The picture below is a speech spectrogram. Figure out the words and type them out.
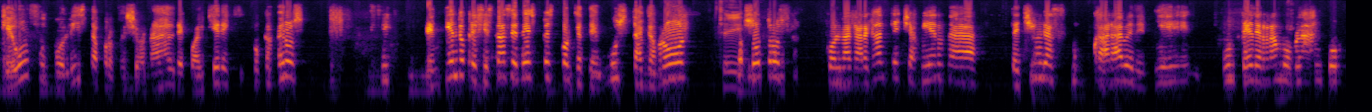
que un futbolista profesional de cualquier equipo, caperos, sí, entiendo que si estás en esto es porque te gusta, cabrón. Sí. Nosotros con la garganta hecha mierda, te chingas un jarabe de miel, un té de ramo blanco,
